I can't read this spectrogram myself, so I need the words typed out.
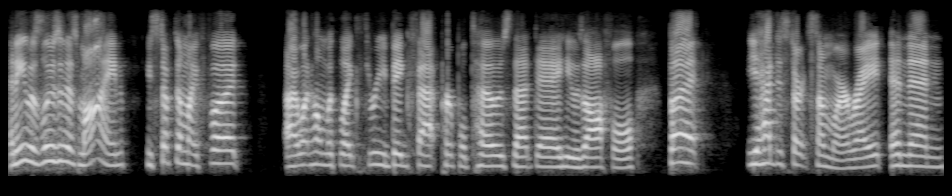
And he was losing his mind. He stepped on my foot. I went home with like three big fat purple toes that day. He was awful. But you had to start somewhere, right? And then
